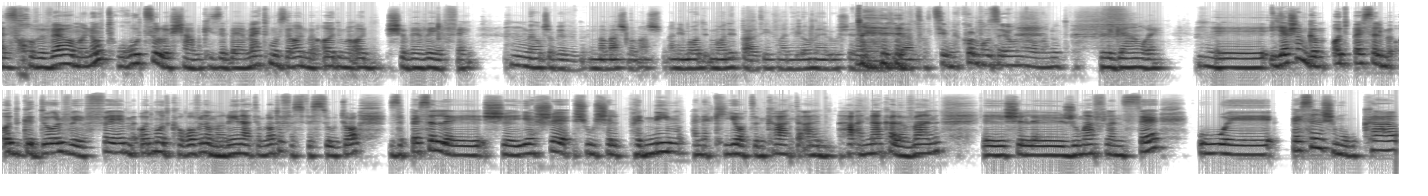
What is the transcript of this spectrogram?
אז חובבי האומנות רוצו לשם, כי זה באמת מוזיאון מאוד מאוד שווה ויפה. מאוד שווה, ממש ממש. אני מאוד מאוד התפעלתי, ואני לא מאלו שאת יודעת, רצים לכל מוזיאון האומנות. לגמרי. יש שם גם עוד פסל מאוד גדול ויפה, מאוד מאוד קרוב למרינה, אתם לא תפספסו אותו. זה פסל שיש, שהוא של פנים ענקיות, זה נקרא הענק הלבן של ז'ומה פלנסה. הוא פסל שמורכב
